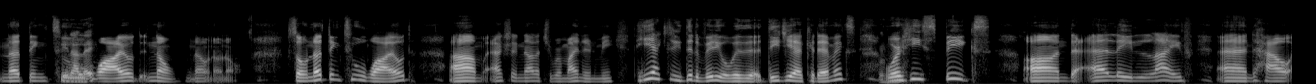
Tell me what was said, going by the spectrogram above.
Nothing too wild. No, no, no, no. So nothing too wild. Um, actually, now that you reminded me, he actually did a video with uh, DJ Akademiks where he speaks on the LA life and how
